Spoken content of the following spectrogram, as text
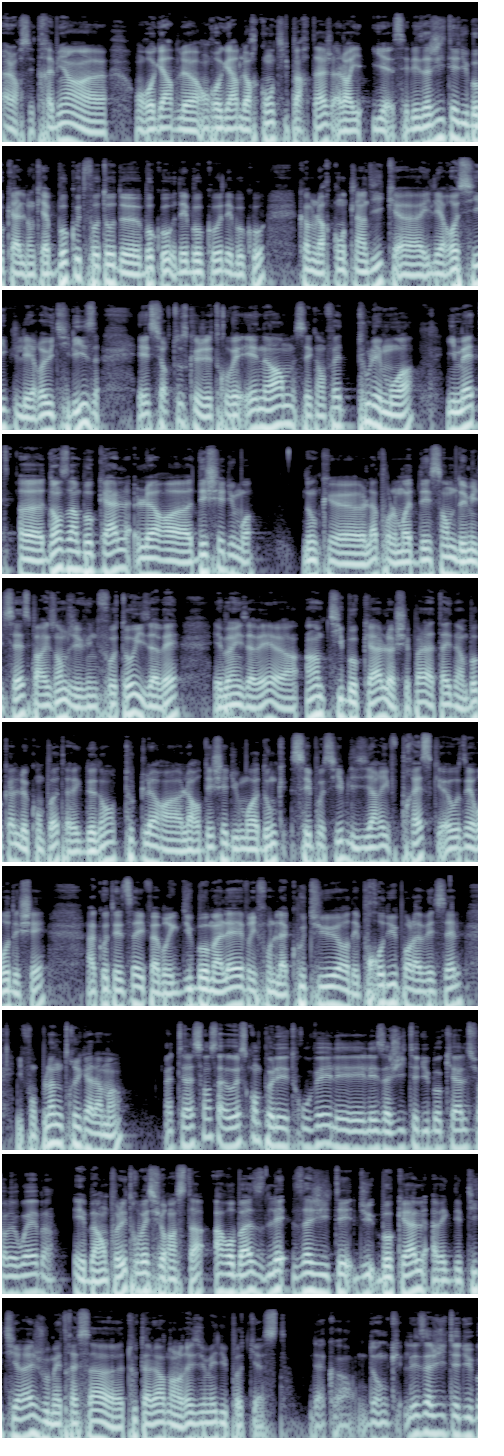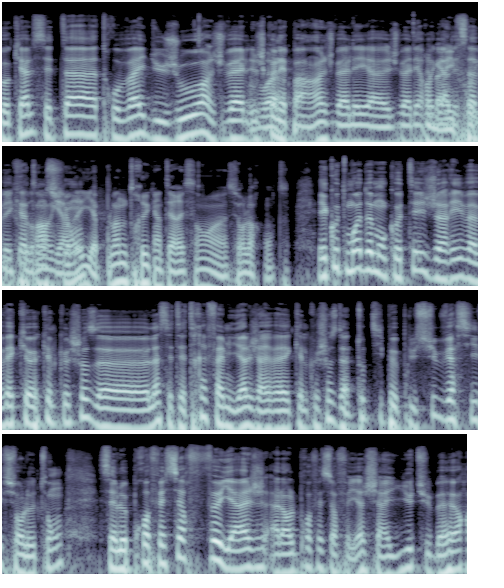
Alors c'est très bien, euh, on, regarde leur, on regarde leur compte, ils partagent. Alors c'est les agités du bocal, donc il y a beaucoup de photos de bocaux, des bocaux, des bocaux, comme leur compte l'indique, ils les recyclent, les réutilisent. Et surtout ce que j'ai trouvé énorme, c'est qu'en fait tous les mois, ils mettent dans un bocal leurs déchets du mois. Donc euh, là pour le mois de décembre 2016 par exemple, j'ai vu une photo, ils avaient, eh ben, ils avaient euh, un petit bocal, je sais pas la taille d'un bocal de compote avec dedans toutes leurs, euh, leurs déchets du mois. Donc c'est possible, ils y arrivent presque au zéro déchet. À côté de ça, ils fabriquent du baume à lèvres, ils font de la couture, des produits pour la vaisselle. Ils font plein de trucs à la main. Intéressant ça. Où est-ce qu'on peut les trouver, les, les agités du bocal sur le web? Et ben, on peut les trouver sur Insta, arrobase les agités du bocal, avec des petits tirets. Je vous mettrai ça euh, tout à l'heure dans le résumé du podcast. D'accord. Donc les agités du bocal, c'est ta trouvaille du jour. Je vais, aller, je Voilà. connais pas. hein. Je vais aller, euh, je vais aller Eh ben, regarder faut- ça avec il attention. regarder. Il y a plein de trucs intéressants euh, sur leur compte. Écoute, moi de mon côté, j'arrive avec euh, quelque chose. là, c'était très familial. J'arrive avec quelque chose d'un tout petit peu plus subversif sur le ton. C'est le professeur Feuillage. Alors, le professeur Feuillage, c'est un YouTuber.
